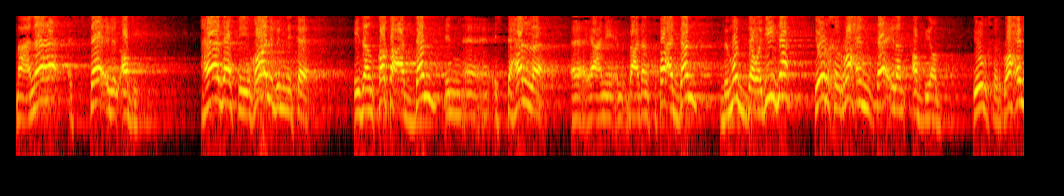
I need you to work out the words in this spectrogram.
معناها السائل الأبيض. هذا في غالب النساء. إذا انقطع الدم إن استهل يعني بعد انقطاع الدم بمدة وجيزة يرخي الرحم سائلا أبيض. يرخي الرحم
